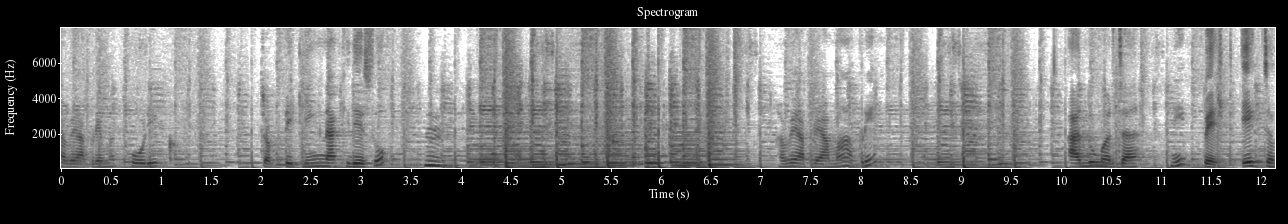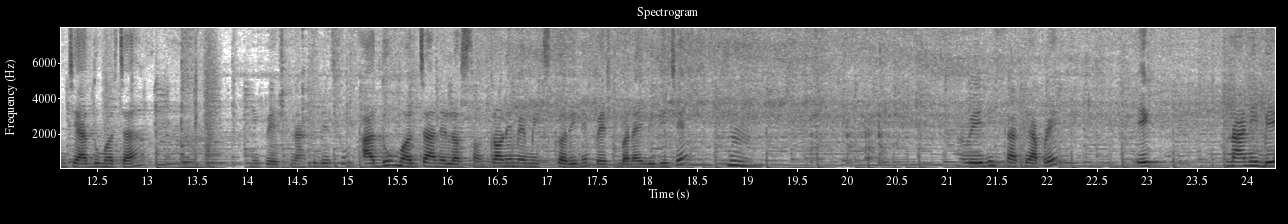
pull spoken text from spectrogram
હવે આપણે એમાં થોડીક ચપટી કિંગ નાખી દઈશું હવે આપણે આમાં આપણી આદુ મરચાંની પેસ્ટ એક ચમચી આદુ મરચાંની પેસ્ટ નાખી દઈશું આદુ મરચાં અને લસણ ત્રણે મેં મિક્સ કરીને પેસ્ટ બનાવી લીધી છે. હવે એની સાથે આપણે એક નાની બે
